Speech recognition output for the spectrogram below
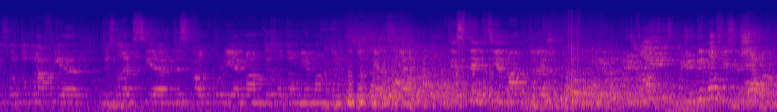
dysortografię, dysleksję, dyskalkulię mam, dychotomię mam, dykonvergencję, dystykcję mam też i dymorfizm jeszcze mam.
